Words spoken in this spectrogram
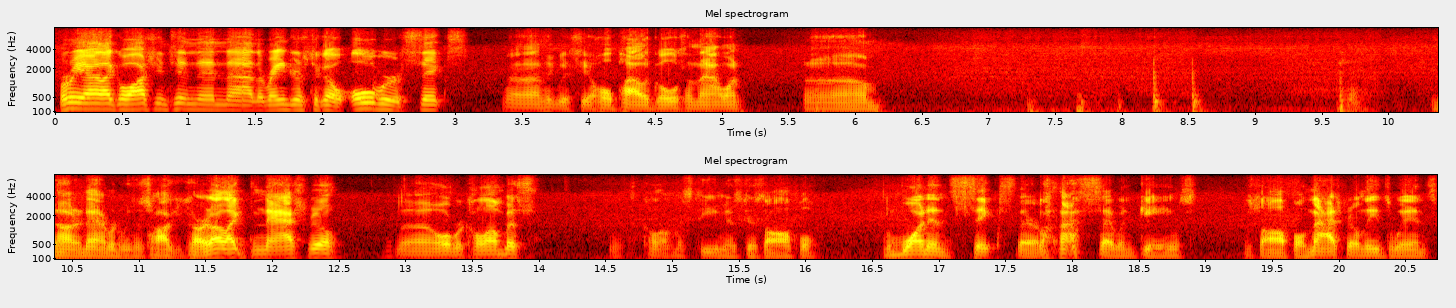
for me, I like Washington and uh, the Rangers to go over six. Uh, I think we see a whole pile of goals on that one. Um, not enamored with this hockey card. I like the Nashville uh, over Columbus. This Columbus team is just awful. One in six their last seven games. Just awful. Nashville needs wins.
